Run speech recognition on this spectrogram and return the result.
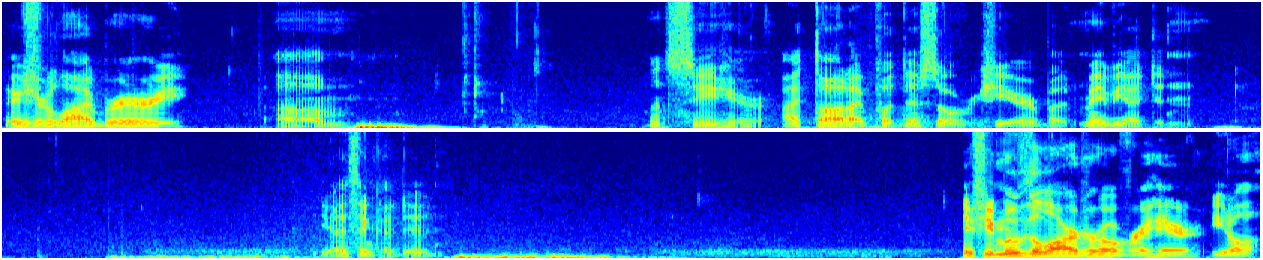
There's your library. Um, let's see here. I thought I put this over here, but maybe I didn't. Yeah, I think I did. If you move the larder over here, you don't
